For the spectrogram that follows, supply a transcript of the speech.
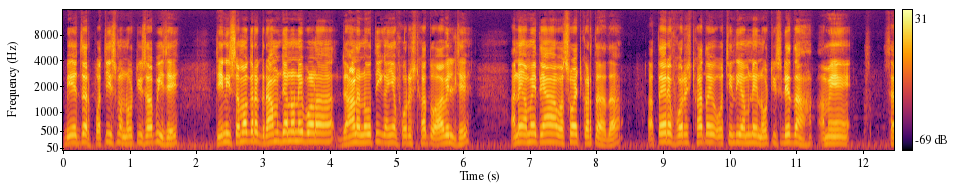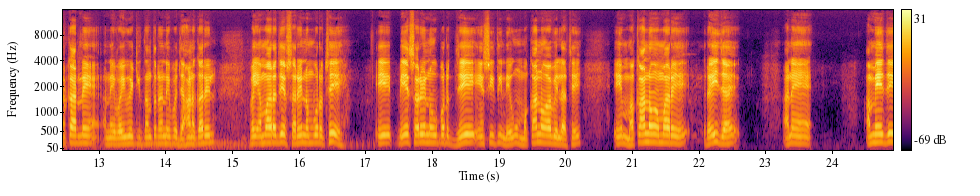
બે હજાર પચીસમાં નોટિસ આપી છે, જેની સમગ્ર ગ્રામજનોને પણ જાણ નહોતી કે અહીંયા ફોરેસ્ટ ખાતું આવેલ છે. અને અમે ત્યાં વસવાટ કરતા હતા. અત્યારે ફોરેસ્ટ ખાતાએ ઓચિંતી અમને નોટિસ દેતા અમે સરકારને અને વહીવટી તંત્રને પણ જાણ કરેલ, ભાઈ, અમારા જે સરે નંબરો છે એ બે સર્વેનો ઉપર જે એંશીથી નેવું મકાનો આવેલા છે, એ મકાનો અમારે રહી જાય અને અમે જે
